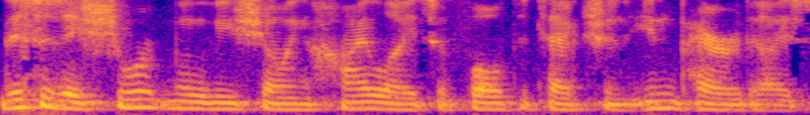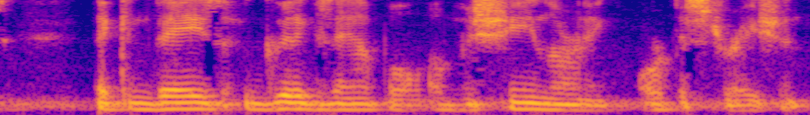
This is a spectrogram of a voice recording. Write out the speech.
This is a short movie showing highlights of fault detection in Paradise that conveys a good example of machine learning orchestration.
